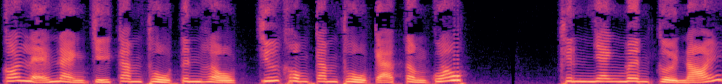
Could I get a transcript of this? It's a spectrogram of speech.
có lẽ nàng chỉ căm thù tinh hậu, chứ không căm thù cả tần quốc. kinh nhan mên cười nói,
